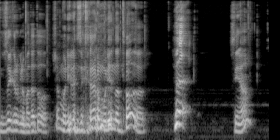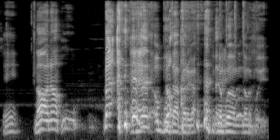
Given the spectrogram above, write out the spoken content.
No sé, creo que lo mató a todos. Ya murieron, se cagaron muriendo todos. ¿Sí, no? Sí. No, no. Uh. Eh, oh puta verga. No puedo, no me puedo ir.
